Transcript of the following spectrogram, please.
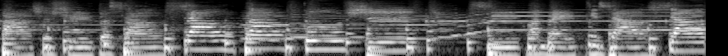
发生许多小小的故事，喜欢每天小小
